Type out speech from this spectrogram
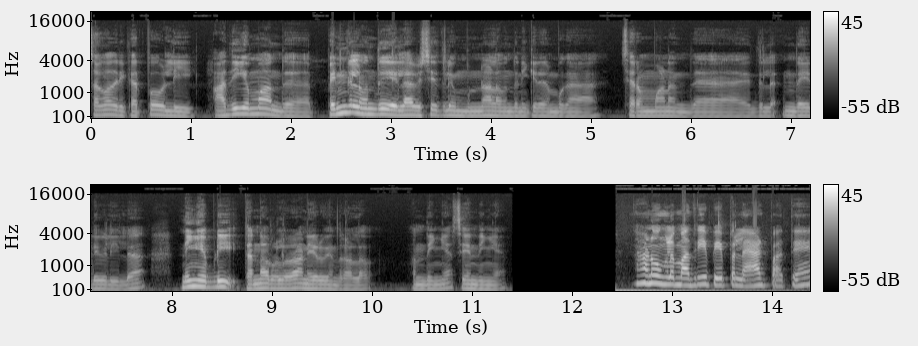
சகோதரி கற்பவள்ளி அதிகமாக அந்த பெண்கள் வந்து எல்லா விஷயத்துலையும் முன்னால் வந்து நிற்கிறது ரொம்ப சிரமமான இந்த இதில் இந்த இடைவெளியில் நீங்கள் எப்படி தன்னார்வலராக நேருவேந்திராவில் வந்தீங்க சேர்ந்தீங்க? நானும் உங்களை மாதிரியே பேப்பரில் ஆட் பார்த்தேன்.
